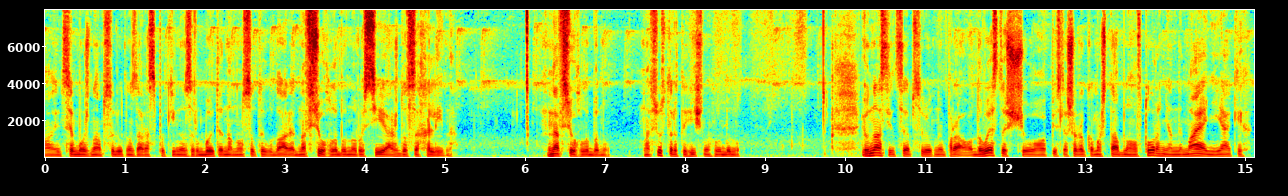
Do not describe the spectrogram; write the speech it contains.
е, і це можна абсолютно зараз спокійно зробити, наносити удари на всю глибину Росії аж до Сахаліна. На всю глибину, на всю стратегічну глибину. І у нас є це абсолютне право довести, що після широкомасштабного вторгнення немає ніяких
